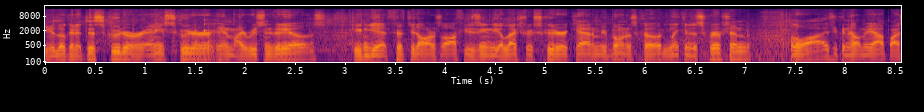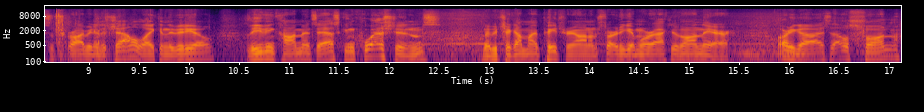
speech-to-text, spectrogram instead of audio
you're looking at this scooter or any scooter in my recent videos, you can get $50 off using the Electric Scooter Academy bonus code, link in description. Otherwise, you can help me out by subscribing to the channel, liking the video, leaving comments, asking questions. Maybe check out my Patreon. I'm starting to get more active on there. Alrighty guys, that was fun.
